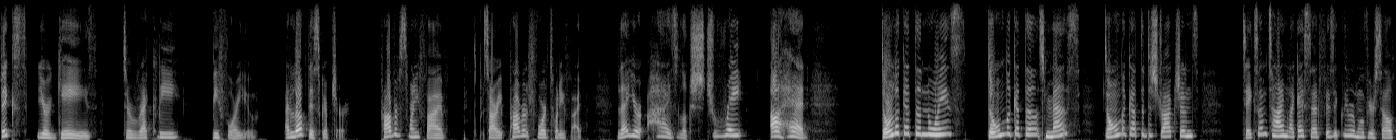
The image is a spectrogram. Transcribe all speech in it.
Fix your gaze directly before you." I love this scripture. Proverbs 25, sorry, Proverbs 4:25. Let your eyes look straight ahead. Don't look at the noise. Don't look at the mess. Don't look at the distractions. Take some time, like I said, physically remove yourself.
